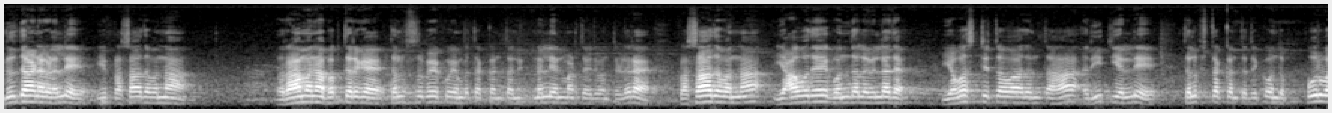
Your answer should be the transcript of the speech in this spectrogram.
ನಿಲ್ದಾಣಗಳಲ್ಲಿ ಈ ಪ್ರಸಾದವನ್ನು ರಾಮನ ಭಕ್ತರಿಗೆ ತಲುಪಿಸಬೇಕು ಎಂಬತಕ್ಕಂಥ ನಿಟ್ಟಿನಲ್ಲಿ ಏನು ಮಾಡ್ತಾ ಅಂತ ಹೇಳಿದ್ರೆ ಪ್ರಸಾದವನ್ನು ಯಾವುದೇ ಗೊಂದಲವಿಲ್ಲದೆ ವ್ಯವಸ್ಥಿತವಾದಂತಹ ರೀತಿಯಲ್ಲಿ ತಲುಪಿಸ್ತಕ್ಕಂಥದ್ದಕ್ಕೆ ಒಂದು ಪೂರ್ವ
